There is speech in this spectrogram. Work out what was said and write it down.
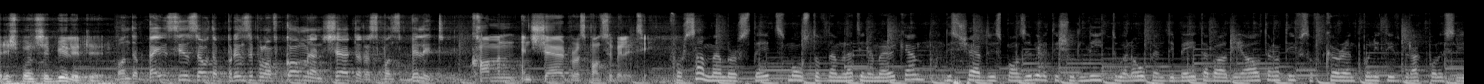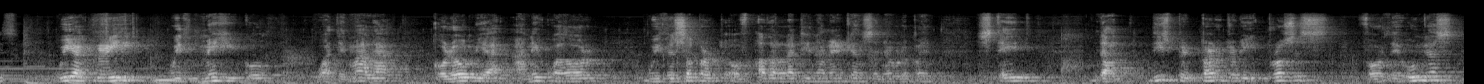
responsibility. On the basis of the principle of common and shared responsibility. Common and shared responsibility. For some member states, most of them Latin American, this shared responsibility should lead to an open debate about the alternatives of current punitive drug policies. We agree with Mexico, Guatemala, Colombia and Ecuador with the support of other Latin Americans and European states that this preparatory process for the UNGAS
